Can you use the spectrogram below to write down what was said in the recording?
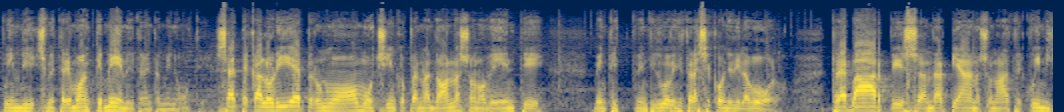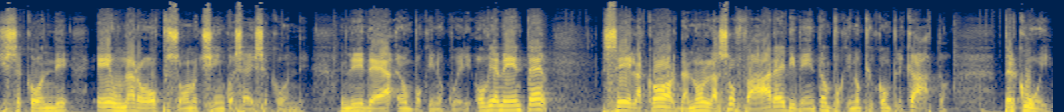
quindi ci metteremo anche meno di 30 minuti. 7 calorie per un uomo, 5 per una donna sono 20, 20 22-23 secondi di lavoro. 3 burpees andare piano sono altri 15 secondi e una rope sono 5-6 secondi. Quindi l'idea è un pochino quelli. Ovviamente se la corda non la so fare diventa un pochino più complicato. Per cui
